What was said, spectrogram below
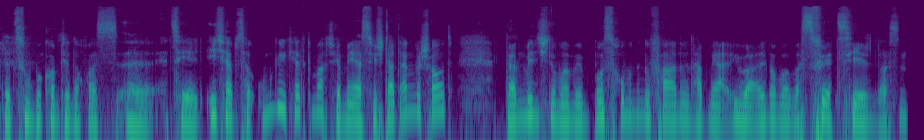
Dazu bekommt ihr noch was äh, erzählt. Ich habe es ja umgekehrt gemacht. Ich habe mir erst die Stadt angeschaut, dann bin ich nochmal mit dem Bus rumgefahren und habe mir überall nochmal was zu erzählen lassen.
